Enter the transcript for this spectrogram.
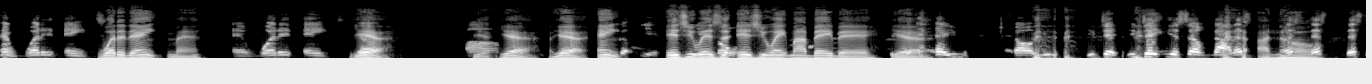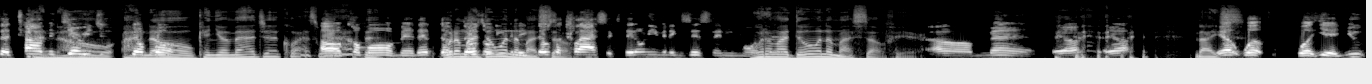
And what it ain't. What it ain't, man. And what it ain't. Yeah, Um, yeah, yeah, yeah. Ain't go- yeah. is you Yeah, is go. is you ain't my baby. Yeah, you, oh, you you did you dating yourself now? That's I know. that's that's, that's the Tom I and Jerry know, ju- I jump on. know. Can you imagine, Quest? What Oh come on, man! That, What am I doing even, to Those are classics. They don't even exist anymore. What am. I doing to myself here? Oh man, yeah, yeah, Nice. yeah. Well, well, yeah. You,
